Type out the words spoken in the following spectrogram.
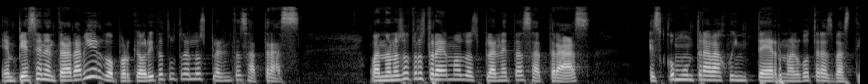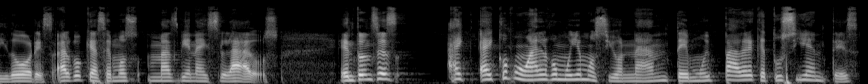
empiecen a entrar a Virgo, porque ahorita tú traes los planetas atrás. Cuando nosotros traemos los planetas atrás, es como un trabajo interno, algo tras bastidores, algo que hacemos más bien aislados. Entonces, hay, hay como algo muy emocionante, muy padre que tú sientes,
